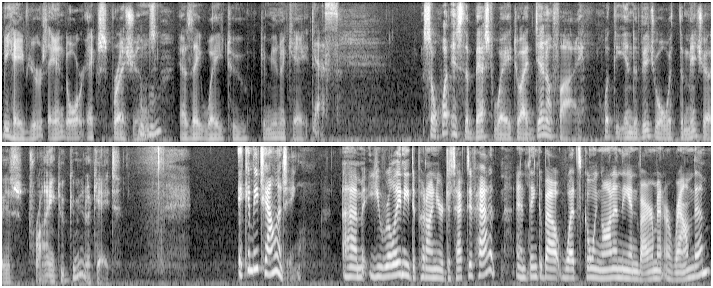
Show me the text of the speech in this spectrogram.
behaviors and or expressions mm-hmm. as a way to communicate. Yes. So, what is the best way to identify what the individual with dementia is trying to communicate? It can be challenging. Um, you really need to put on your detective hat and think about what's going on in the environment around them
